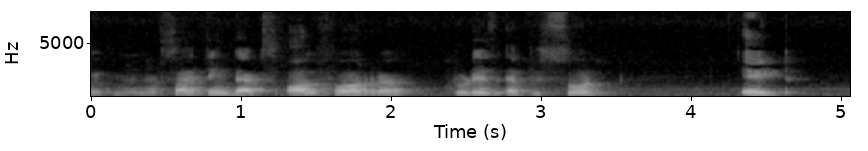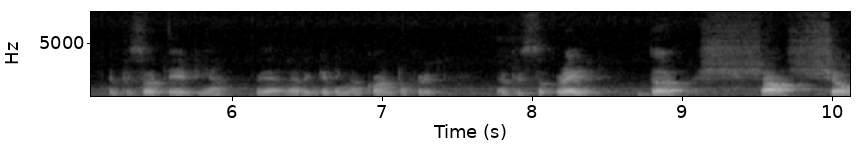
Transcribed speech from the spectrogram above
quick manner. So i think that's all for uh, today's episode Eight. episode 8 yeah. We are getting a count of it episode 8 the Sha show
